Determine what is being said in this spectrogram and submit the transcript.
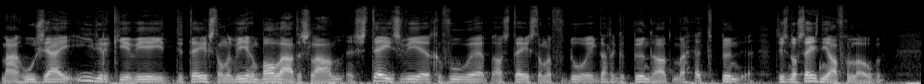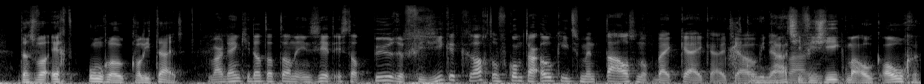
maar hoe zij iedere keer weer de tegenstander weer een bal laten slaan. En steeds weer het gevoel hebt als tegenstander verdorie. Ik dacht dat ik het punt had, maar het, punt, het is nog steeds niet afgelopen. Dat is wel echt ongelooflijke kwaliteit. Waar denk je dat dat dan in zit? Is dat pure fysieke kracht of komt daar ook iets mentaals nog bij kijken uit jouw Combinatie ervaring? fysiek, maar ook ogen.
